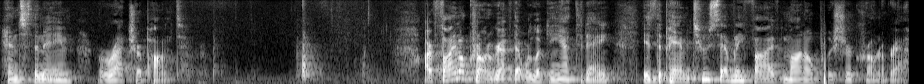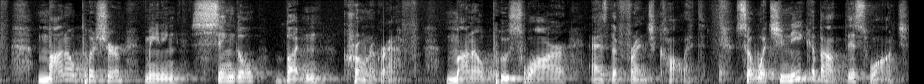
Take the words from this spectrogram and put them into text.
Hence the name rattrapant. Our final chronograph that we're looking at today is the PAM 275 mono pusher chronograph. Mono pusher meaning single button chronograph. Mono poussoir as the French call it. So what's unique about this watch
